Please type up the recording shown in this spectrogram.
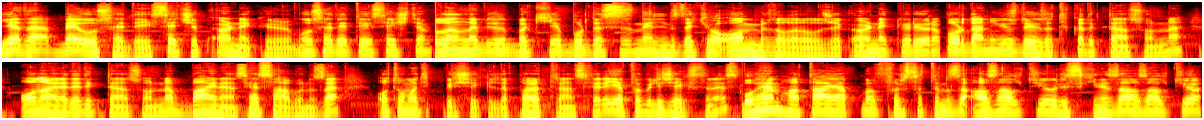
ya da BUSD'yi seçip örnek veriyorum USDT'yi seçtim. Kullanılabilir bakiye burada sizin elinizdeki o 11 dolar olacak. Örnek veriyorum. Buradan %100'e tıkladıktan sonra onayla dedikten sonra Binance hesabınıza otomatik bir şekilde para transferi yapabileceksiniz. Bu hem hata yapma fırsatınızı azaltıyor azaltıyor, riskinizi azaltıyor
